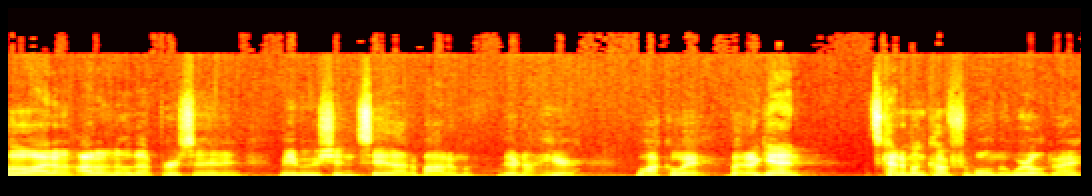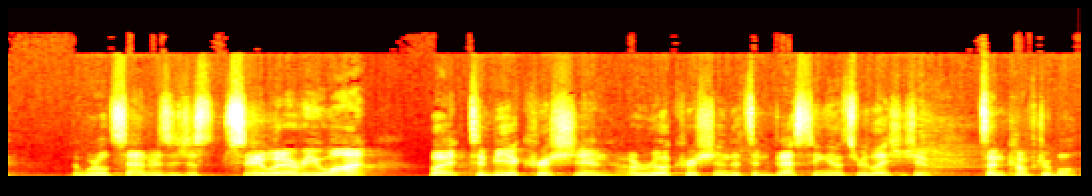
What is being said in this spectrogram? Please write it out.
oh, I don't, I don't know that person, and maybe we shouldn't say that about them if they're not here. Walk away. But again, it's kind of uncomfortable in the world, right? The world standards is just say whatever you want. But to be a Christian, a real Christian that's investing in this relationship, it's uncomfortable.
